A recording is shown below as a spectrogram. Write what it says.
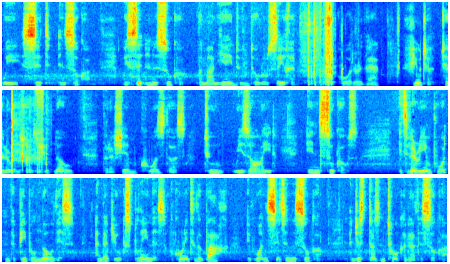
we sit in Sukkah. We sit in a Sukkah, Leman Yedu Doroseichem, in order that future generations should know that Hashem caused us to reside in Sukkos. It's very important that people know this and that you explain this. According to the Bach, if one sits in the Sukkah and just doesn't talk about the sukkah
